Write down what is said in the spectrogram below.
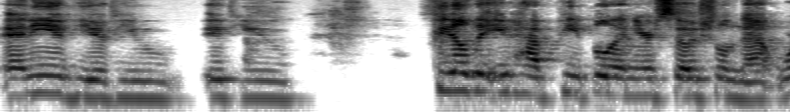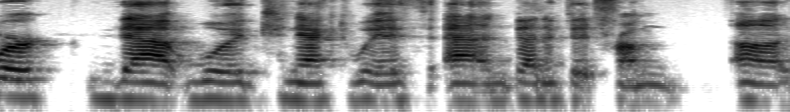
any of you, if you if you feel that you have people in your social network that would connect with and benefit from uh,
